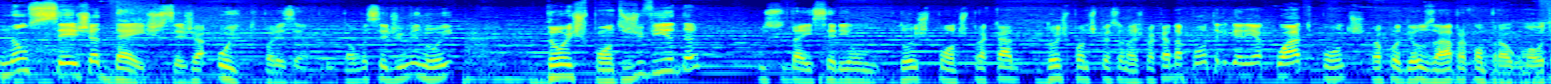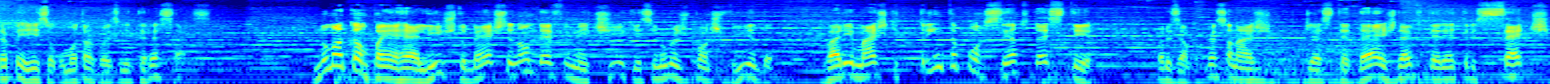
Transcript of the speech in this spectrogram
não seja 10, seja 8, por exemplo. Então você diminui dois pontos de vida. Isso daí seriam dois pontos para cada dois pontos de personagem para cada ponto, ele ganharia quatro pontos para poder usar para comprar alguma outra perícia, alguma outra coisa que interessasse. Numa campanha realista, o mestre não deve permitir que esse número de pontos de vida varie mais que 30% da ST. Por exemplo, o personagem de ST10 deve ter entre 7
